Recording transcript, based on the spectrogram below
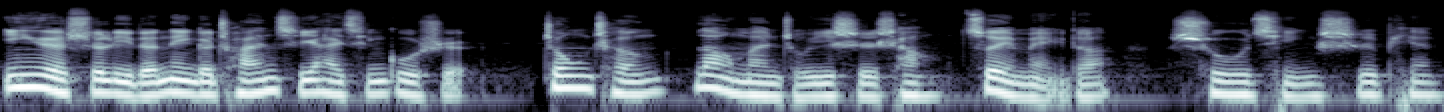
音乐史里的那个传奇爱情故事，终成浪漫主义史上最美的抒情诗篇。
